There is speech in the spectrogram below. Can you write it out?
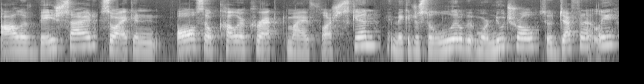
olive beige side, so I can also color correct my flush skin and make it just a little bit more neutral. So definitely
